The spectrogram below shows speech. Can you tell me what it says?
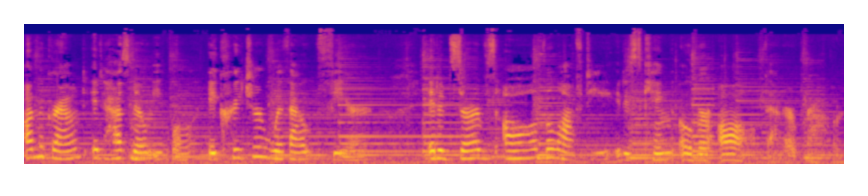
On the ground, it has no equal, a creature without fear. It observes all the lofty, it is king over all that are proud.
